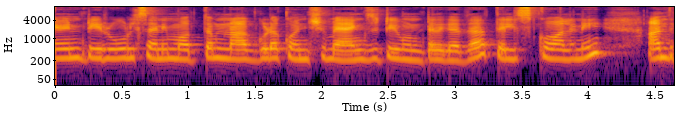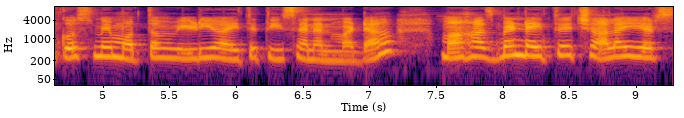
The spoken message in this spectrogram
ఏంటి రూల్స్ అని మొత్తం నాకు కూడా కొంచెం యాంగ్జైటీ ఉంటుంది కదా తెలుసుకోవాలని. అందుకోసం కోసమే మొత్తం వీడియో అయితే తీశానమాట మా హస్బెండ్ అయితే చాలా ఇయర్స్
